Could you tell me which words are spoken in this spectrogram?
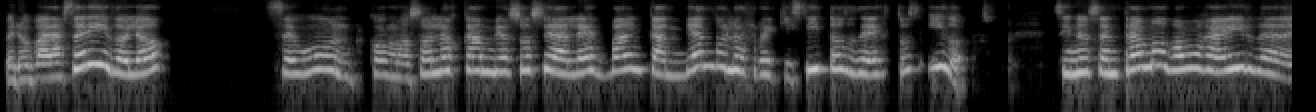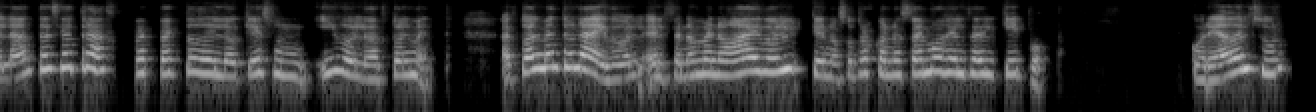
Pero para ser ídolo, según cómo son los cambios sociales, van cambiando los requisitos de estos ídolos. Si nos centramos, vamos a ir de adelante hacia atrás respecto de lo que es un ídolo actualmente. Actualmente un idol, el fenómeno idol que nosotros conocemos es el del K-pop. Corea del Sur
